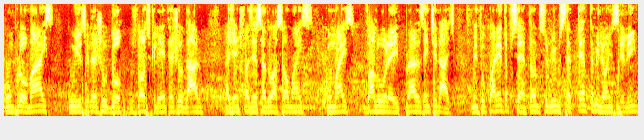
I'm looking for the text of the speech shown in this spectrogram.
comprou mais Com isso ele ajudou, os nossos clientes ajudaram a gente fazer essa doação mais com mais valor aí para as entidades. Aumentou 40%, então distribuímos 70 milhões de selim.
